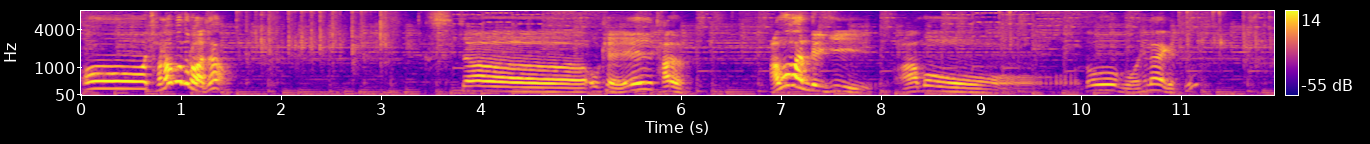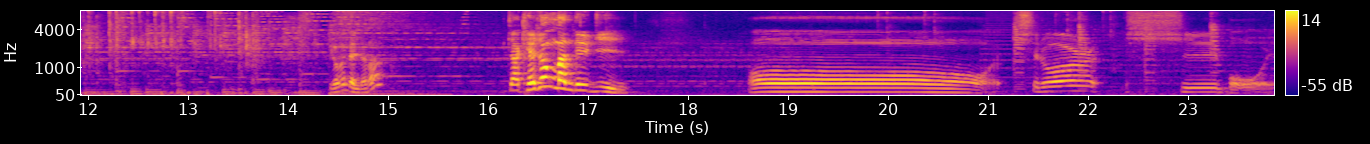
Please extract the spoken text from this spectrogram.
어 전화번호로 하자. 자 오케이. 다음 암호 만들기. 암호도 뭐 해놔야겠지? 이러면 되려나? 자 계정 만들기. 어... 7월 15일.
